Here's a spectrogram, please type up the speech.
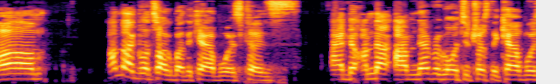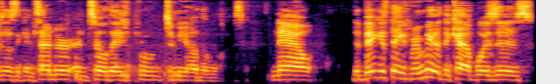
Um, I'm not going to talk about the Cowboys because I don't- I'm not. I'm never going to trust the Cowboys as a contender until they prove to me otherwise. Now, the biggest thing for me with the Cowboys is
